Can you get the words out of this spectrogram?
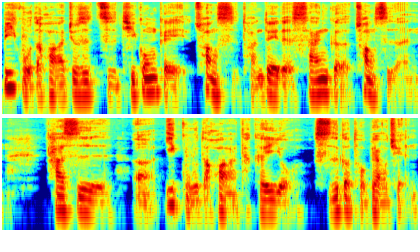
B 股的话，就是只提供给创始团队的三个创始人，他是呃一股的话，他可以有十个投票权，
